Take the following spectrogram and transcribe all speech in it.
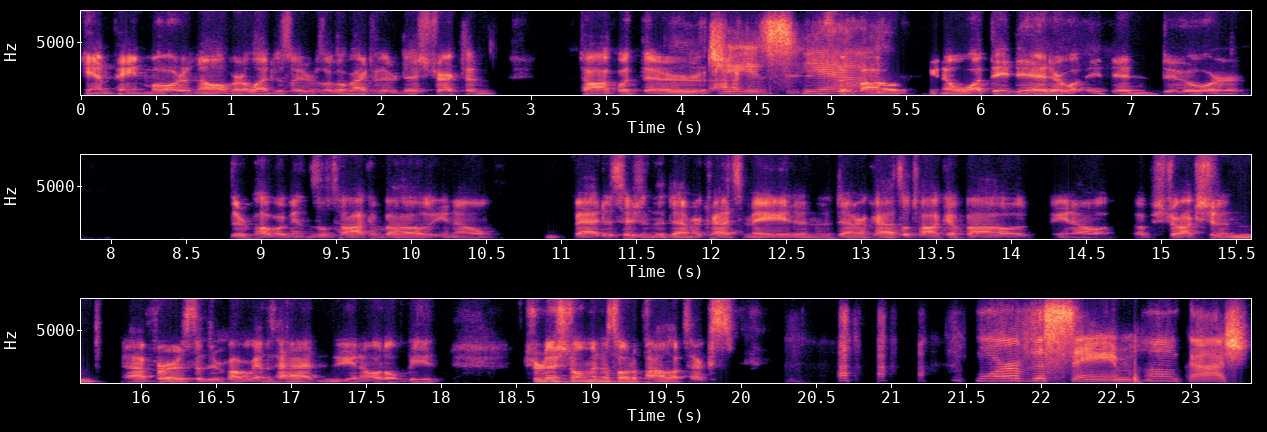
campaign mode, and all of our legislators will go back to their district and talk with their Jeez, uh, yeah. about you know what they did or what they didn't do, or the Republicans will talk about you know bad decision the Democrats made, and the Democrats will talk about you know obstruction efforts that the Republicans had, and you know it'll be traditional Minnesota politics. More of the same. Oh gosh.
